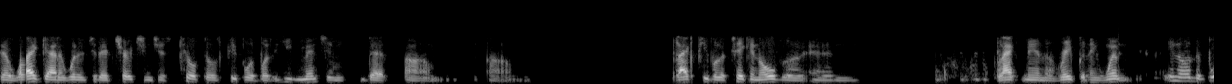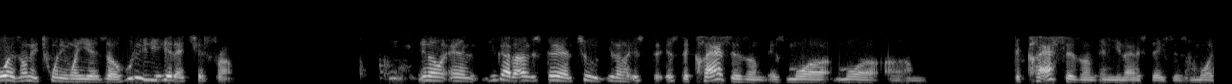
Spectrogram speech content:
that white guy that went into that church and just killed those people, but he mentioned that um, um, black people are taking over and black men are raping their women. You know, the boy is only 21 years old. Who did he hear that shit from? You know, and you got to understand too. You know, it's the it's the classism is more more um, the classism in the United States is more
